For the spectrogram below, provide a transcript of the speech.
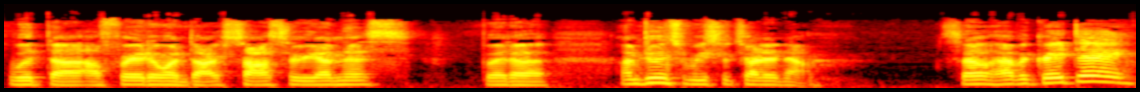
with uh, Alfredo and Doc Saucery on this. But uh, I'm doing some research on it now. So have a great day.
